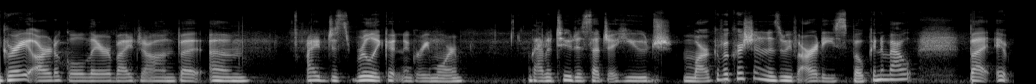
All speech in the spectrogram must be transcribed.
great article there by John, but um, I just really couldn't agree more. Gratitude is such a huge mark of a Christian, as we've already spoken about, but it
